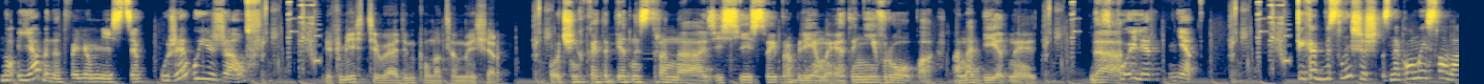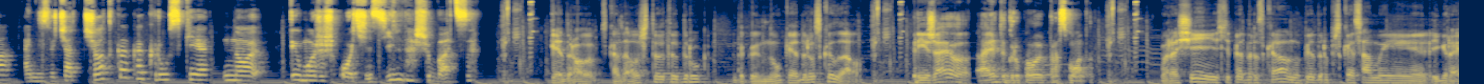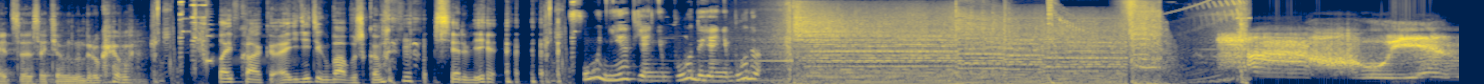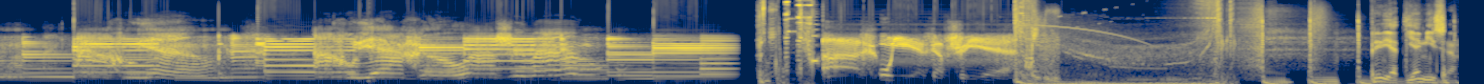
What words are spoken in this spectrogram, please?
Но я бы на твоем месте уже уезжал. И вместе вы один полноценный серб. Очень какая-то бедная страна, здесь есть свои проблемы. Это не Европа, она бедная. Да. Спойлер, нет. Ты как бы слышишь знакомые слова. Они звучат четко, как русские, но ты можешь очень сильно ошибаться. Педро сказал, что это друг. Я такой, ну, Педро сказал. Приезжаю, а это групповой просмотр. В России, если Педро сказал, ну, Педро пускай сам и играется с этим другом. Лайфхак. Идите к бабушкам в Сербии. Фу, нет, я не буду, я не буду. Ах, уехавшие! Привет, я Миша.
